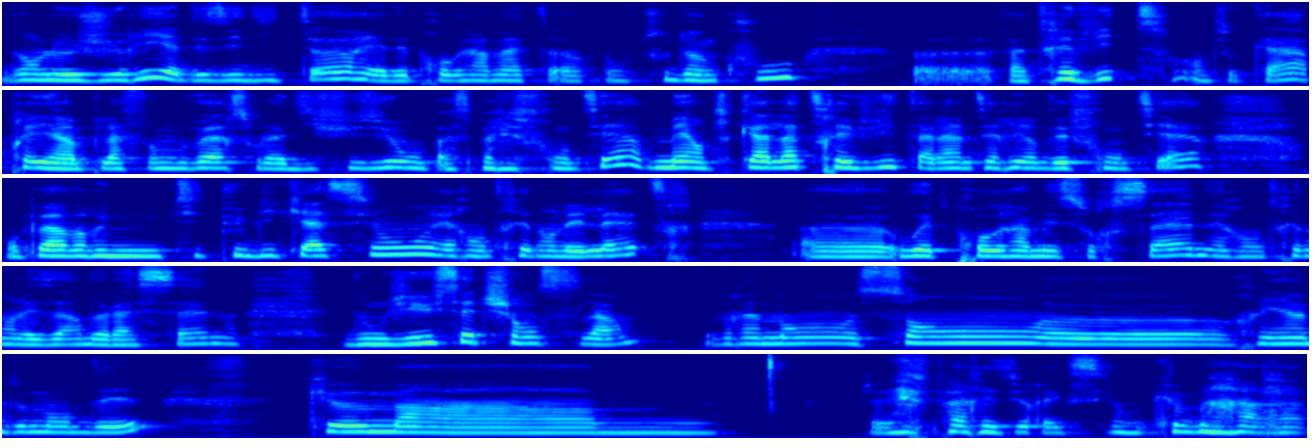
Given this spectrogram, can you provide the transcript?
dans le jury, il y a des éditeurs, il y a des programmateurs. Donc tout d'un coup, enfin très vite en tout cas. Après il y a un plafond verre sur la diffusion, on passe pas les frontières, mais en tout cas là très vite à l'intérieur des frontières, on peut avoir une petite publication et rentrer dans les lettres euh, ou être programmé sur scène et rentrer dans les arts de la scène. Donc j'ai eu cette chance là, vraiment sans euh, rien demander, que ma j'avais pas résurrection, que ma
